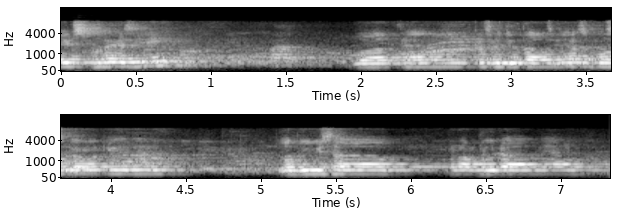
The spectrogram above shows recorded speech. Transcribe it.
ekspresi buat yang kesejutannya. Semoga makin lebih bisa menampilkan yang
